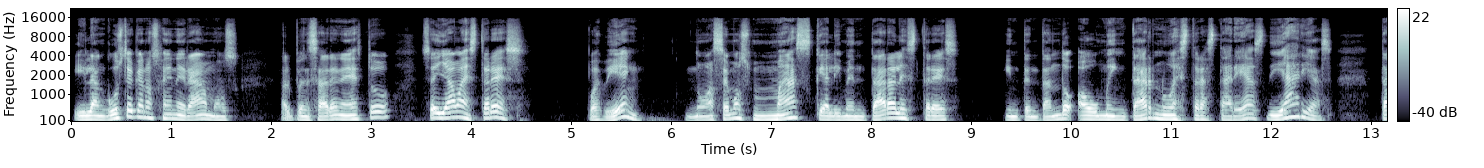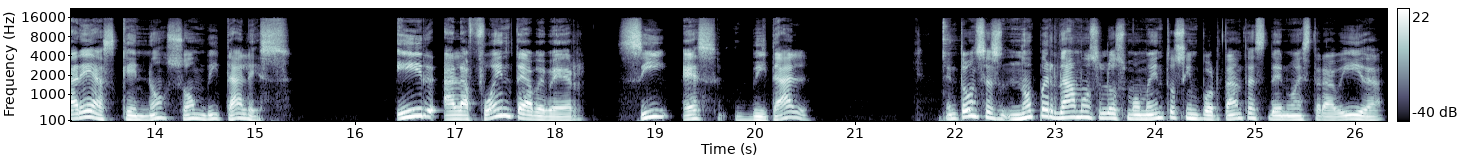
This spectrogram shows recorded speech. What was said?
Y la angustia que nos generamos al pensar en esto se llama estrés. Pues bien, no hacemos más que alimentar al estrés intentando aumentar nuestras tareas diarias, tareas que no son vitales. Ir a la fuente a beber sí es vital. Entonces, no perdamos los momentos importantes de nuestra vida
